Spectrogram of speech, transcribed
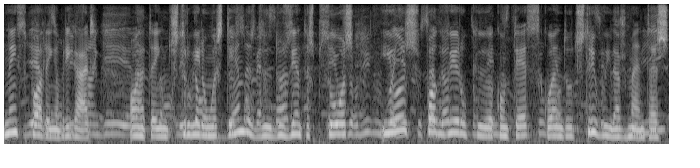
nem se podem abrigar. Ontem destruíram as tendas de 200 pessoas e hoje pode ver o que acontece quando distribuímos mantas.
